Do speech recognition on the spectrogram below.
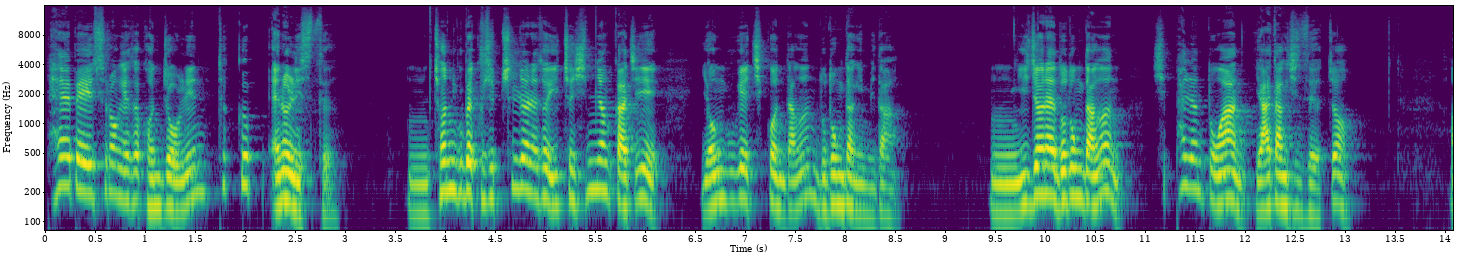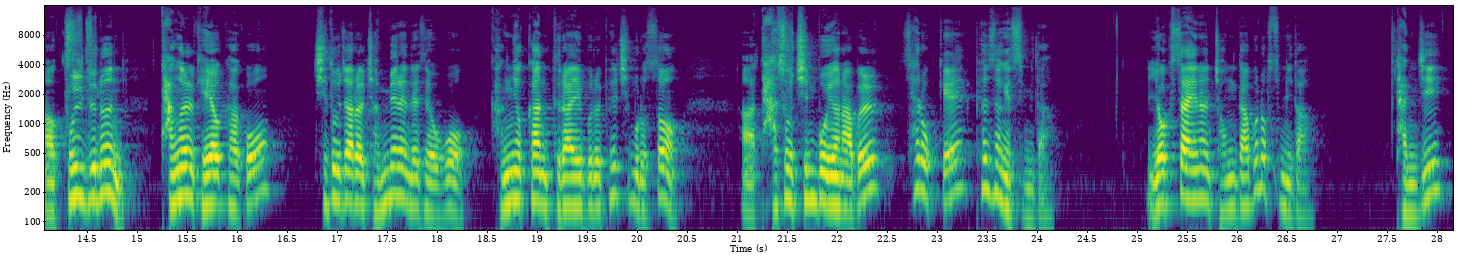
패배의 수렁에서 건져 올린 특급 애널리스트. 음, 1997년에서 2010년까지 영국의 집권당은 노동당입니다. 음, 이전에 노동당은 18년 동안 야당 신세였죠. 어, 굴드는 당을 개혁하고 지도자를 전면에 내세우고 강력한 드라이브를 펼침으로써 아, 다수 진보 연합을 새롭게 편성했습니다. 역사에는 정답은 없습니다. 단지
